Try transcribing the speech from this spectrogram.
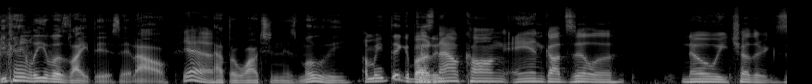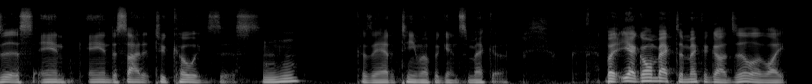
You can't leave us like this at all. Yeah, After watching this movie, I mean, think about it. because it. now Kong and Godzilla know each other exists and and decided to coexist mm-hmm. because they had to team up against Mecha. But yeah, going back to Mecha Godzilla, like,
